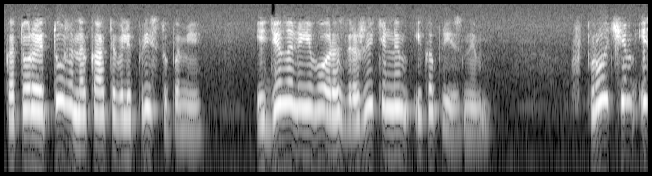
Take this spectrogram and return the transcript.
которые тоже накатывали приступами и делали его раздражительным и капризным. Впрочем, и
